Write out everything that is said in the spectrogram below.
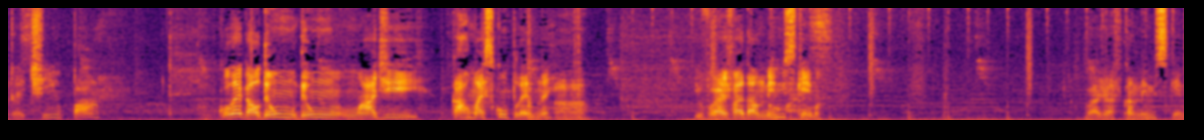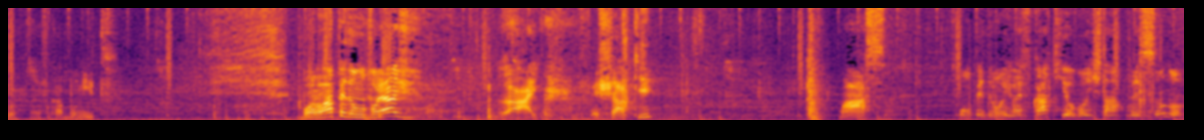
Tetinho, pá. Ficou legal, deu um, deu um, um ar de carro mais completo, né? Uhum. E o Voyage vai dar no mesmo esquema. O Voyage vai ficar no mesmo esquema, vai ficar bonito. Bora lá, Pedrão, Voyage? Ai, vou fechar aqui. Massa. Bom, Pedrão, aí vai ficar aqui, ó. Igual a gente tava conversando, ó.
